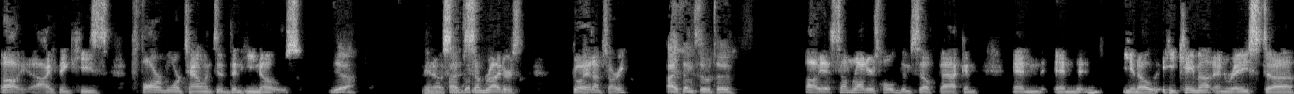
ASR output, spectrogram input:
Oh, I think he's far more talented than he knows. Yeah. You know, some, some riders go ahead. I'm sorry. I think so too. Oh yeah. Some riders hold themselves back and, and, and, you know, he came out and raced, uh,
